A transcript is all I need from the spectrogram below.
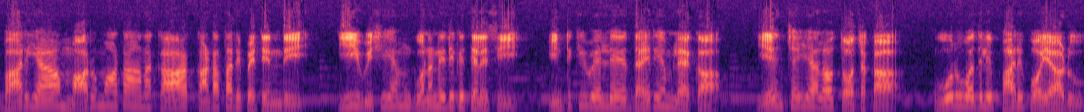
భార్య మారుమాట అనక కంటతడి పెట్టింది. ఈ విషయం గుణనిధికి తెలిసి ఇంటికి వెళ్ళే ధైర్యం లేక ఏం చెయ్యాలో తోచక ఊరు వదిలి పారిపోయాడు.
